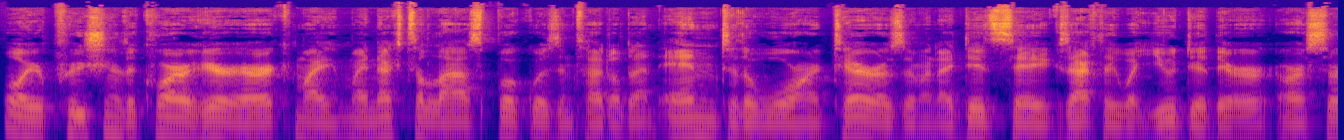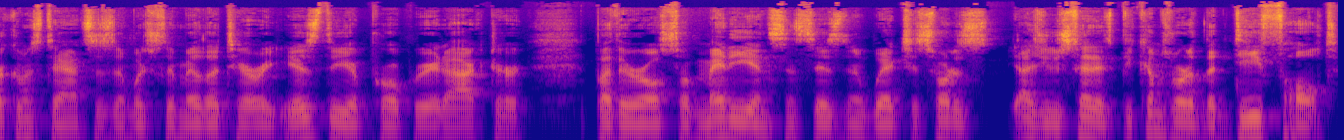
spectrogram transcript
Well, you're preaching to the choir here, Eric. My my next to last book was entitled "An End to the War on Terrorism," and I did say exactly what you did. There are circumstances in which the military is the appropriate actor, but there are also many instances in which it's sort of, as you said, it's become sort of the default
